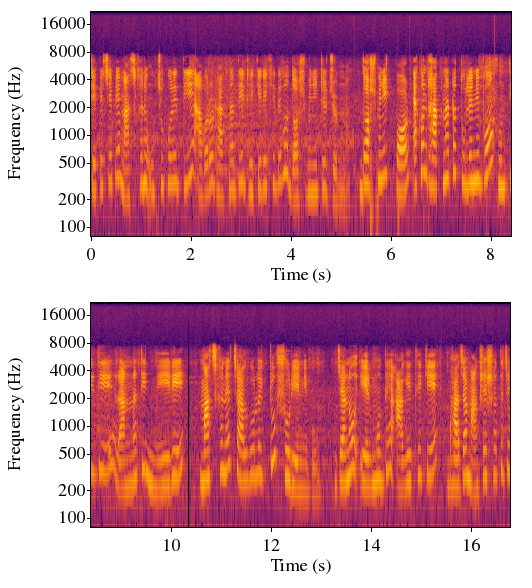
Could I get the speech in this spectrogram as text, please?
চেপে চেপে মাঝখানে উঁচু করে দিয়ে আবারও ঢাকনা দিয়ে ঢেকে রেখে দেব দশ মিনিটের জন্য। দশ মিনিট পর এখন ঢাকনাটা তুলে নেব, খুন্তি দিয়ে রান্নাটি নেড়ে মাঝখানে চালগুলো একটু সরিয়ে নেব, যেন এর মধ্যে আগে থেকে ভাজা মাংসের সাথে যে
